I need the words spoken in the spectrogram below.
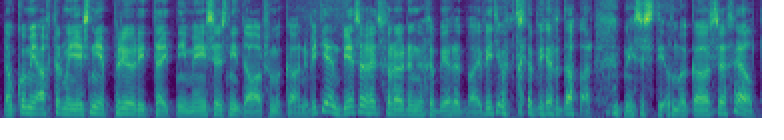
dan kom jy agter maar jy's nie 'n prioriteit nie mense is nie daar vir mekaar nie. Weet jy in besigheidsverhoudinge gebeur dit baie. Weet jy wat gebeur daar? Mense steel mekaar se geld.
